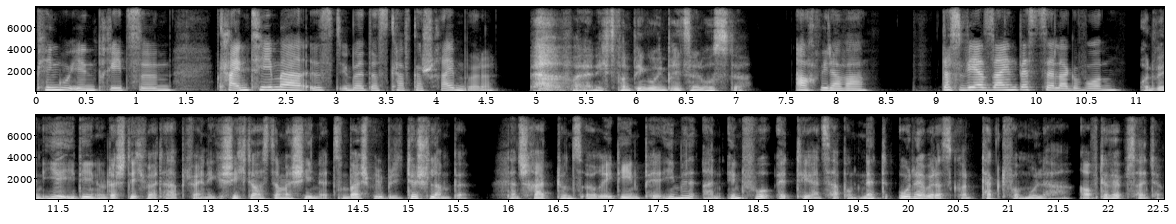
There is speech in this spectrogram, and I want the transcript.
Pinguinbrezeln kein Thema ist, über das Kafka schreiben würde. Ja, weil er nichts von Pinguinbrezeln wusste. Ach, wieder wahr. Das wäre sein Bestseller geworden. Und wenn ihr Ideen oder Stichwörter habt für eine Geschichte aus der Maschine, zum Beispiel über die Tischlampe, dann schreibt uns eure Ideen per E-Mail an info.t1h.net oder über das Kontaktformular auf der Webseite.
